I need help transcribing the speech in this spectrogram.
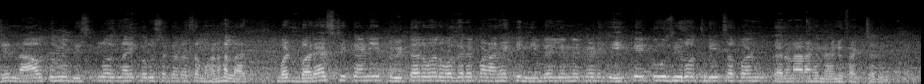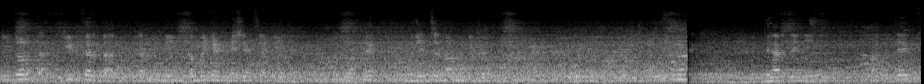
जे नाव तुम्ही डिस्क्लोज नाही करू शकत असं म्हणालात बट बऱ्याच ठिकाणी ट्विटरवर वगैरे पण आहे की Nibe limited A K two zero थ्रीचं पण करणार आहे मॅन्युफॅक्चरिंग तुझं लीड करतात कारण मी कमिटेड नेशनसाठी प्रत्येक प्रोजेक्टचं नाव विद्यार्थ्यांनी प्रत्येक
